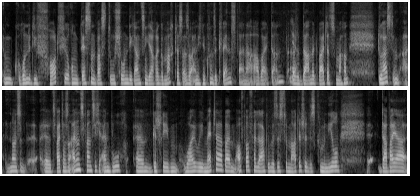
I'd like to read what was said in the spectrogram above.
im Grunde die Fortführung dessen, was du schon die ganzen Jahre gemacht hast, also eigentlich eine Konsequenz deiner Arbeit dann, ja. also damit weiterzumachen. Du hast im 19, äh, 2021 ein Buch ähm, geschrieben, Why We Matter, beim Aufbauverlag über systematische Diskriminierung. Äh, da war ja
